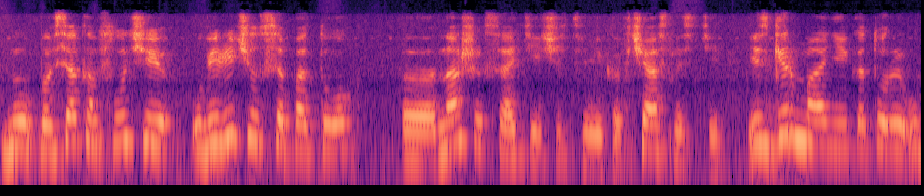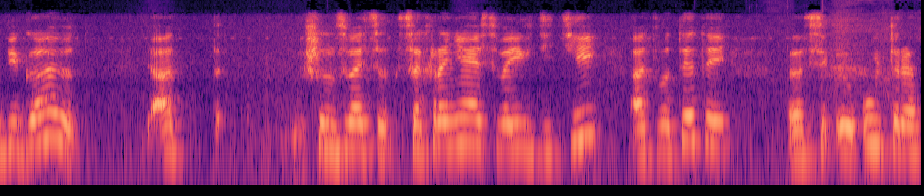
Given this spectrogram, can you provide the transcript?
ну, во всяком случае, увеличился поток наших соотечественников, в частности, из Германии, которые убегают от что называется, сохраняя своих детей от вот этой э, э, ультра...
